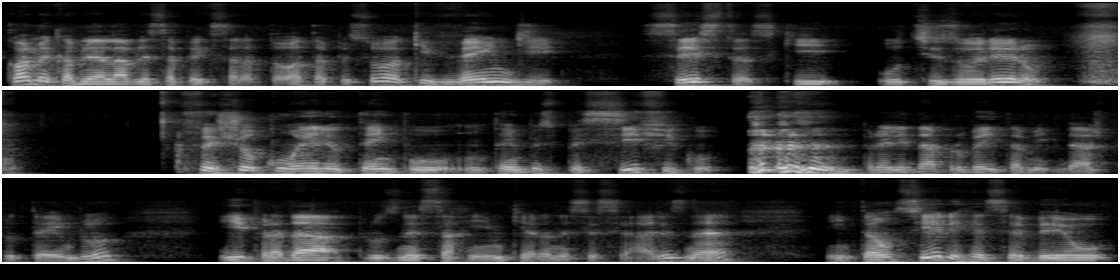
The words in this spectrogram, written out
Come a pessoa que vende cestas que o tesoureiro fechou com ele o tempo, um tempo específico para ele dar para o Beit HaMikdash, para o templo, e para dar para os Nessahim, que eram necessários, né? Então, se ele recebeu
